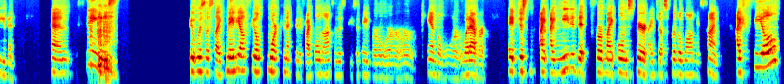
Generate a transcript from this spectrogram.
even. And things, it was just like maybe I'll feel more connected if I hold on to this piece of paper or, or candle or whatever. It just, I, I needed it for my own spirit. I just, for the longest time. I feel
